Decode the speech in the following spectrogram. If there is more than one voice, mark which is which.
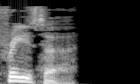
Speaker 1: freezer.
